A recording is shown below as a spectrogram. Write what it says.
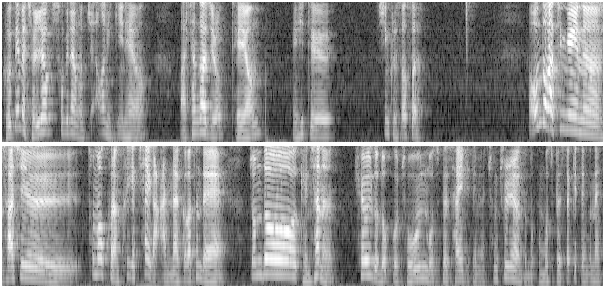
그것 때문에 전력 소비량은 조금 있긴 해요. 마찬가지로 대형 heat sink를 썼어요. 온도 같은 경우에는 사실 토마호크랑 크게 차이가 안 날 것 같은데 좀 더 괜찮은 효율도 높고 좋은 MOSFET을 사용했기 때문에 총출력도 높은 MOSFET을 썼기 때문에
